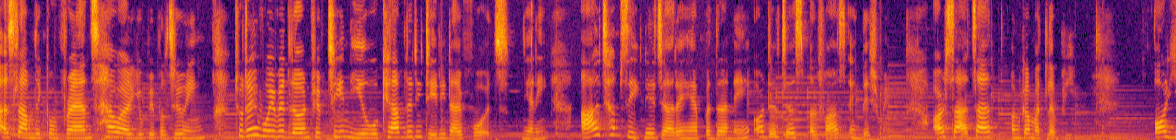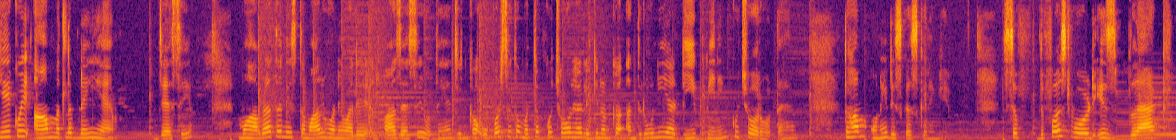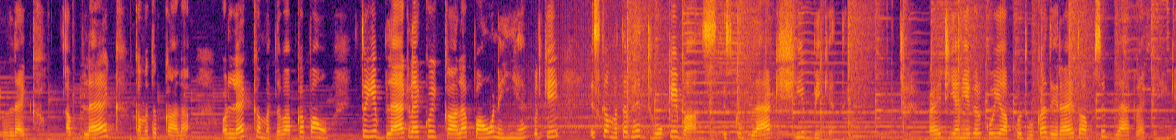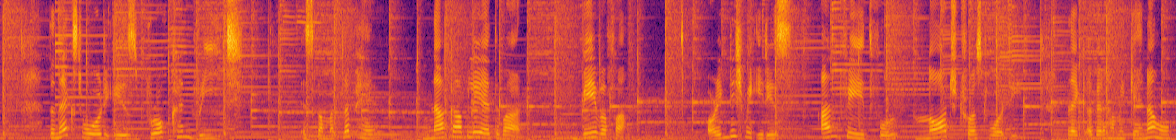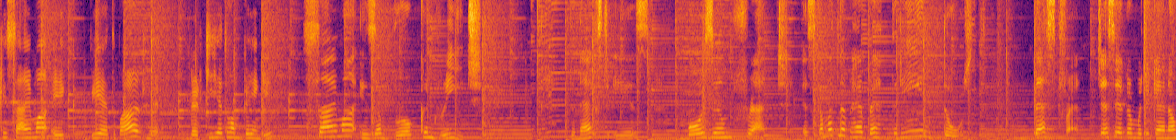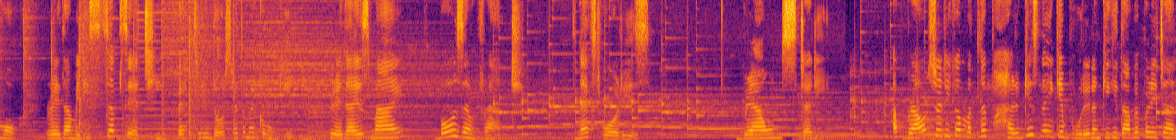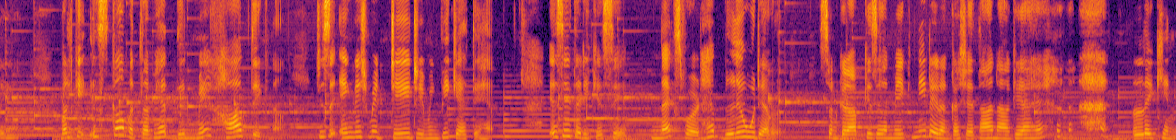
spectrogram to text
Assalamualaikum friends, how are you people doing? Today we will learn 15 new vocabulary daily life words. यानी आज हम सीखने जा रहे हैं 15 नए और दिलचस्प अल्फाज इंग्लिश में। और साथ साथ उनका मतलब भी। और ये कोई आम मतलब नहीं है। जैसे मुहावरातन इस्तेमाल होने वाले अल्फाज ऐसे होते हैं जिनका ऊपर से तो मतलब कुछ और है लेकिन उनका अंदरूनी या डीप मीनिंग कुछ और होता है। तो हम उन्हें डिस्कस करेंगे। So the first word is black leg अब ब्लैक का मतलब काला और लेग का मतलब आपका पाँव। तो ये ब्लैक लेग कोई काला पाँव नहीं है, बल्कि इसका मतलब है धोखेबाज। इसको ब्लैक शीप भी कहते हैं। राइट यानी अगर कोई आपको धोखा दे रहा है तो आप उसे ब्लैक लेग कहेंगे। The next word is broken reed इसका मतलब है नाकाबले एतबार, बेवफा। और इंग्लिश में it is unfaithful not trustworthy like अगर हमें कहना हो कि साइमा एक बेतबार है, लड़की है तो हम कहेंगे, Saima is a broken reach the next is bosom friend इसका मतलब है बेहतरीन दोस्त बेस्ट फ्रेंड जैसे अगर मुझे कहना हो, रेदा मेरी सबसे अच्छी, बेहतरीन दोस्त है तो मैं कहूँगी, Reda is my bosom friend next word is brown study अब ब्राउन स्टडी का मतलब हरगिज़ नहीं कि भूरे रंग की किताबें पढ़ी जा रही हैं, बल्कि इसका मतलब है दिन में ख्वाब देखना, जिसे इंग्लिश में डे ड्रीमिंग भी कहते हैं। इसी तरीके से नेक्स्ट वर्ड है ब्लू डेवल सुनकर आपके जहन में एक नीले रंग का शैतान आ गया है। लेकिन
